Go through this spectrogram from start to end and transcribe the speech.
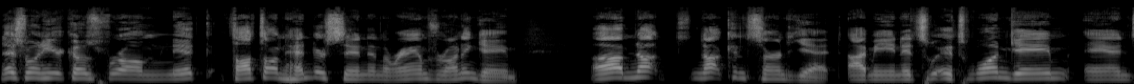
Next one here comes from Nick. Thoughts on Henderson and the Rams running game? I'm not not concerned yet. I mean, it's it's one game, and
